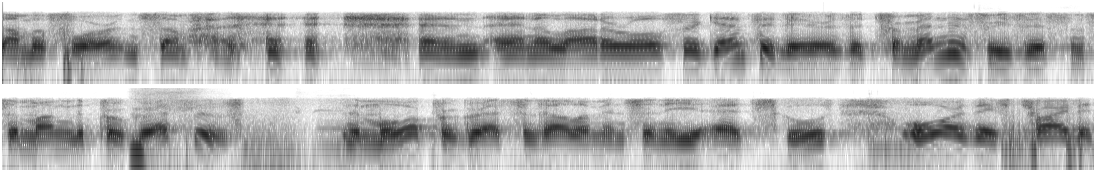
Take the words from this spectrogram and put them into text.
some are for it, and some, and and a lot are also against it. There is a tremendous resistance among the progressive the more progressive elements in the ed schools, or they've tried a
